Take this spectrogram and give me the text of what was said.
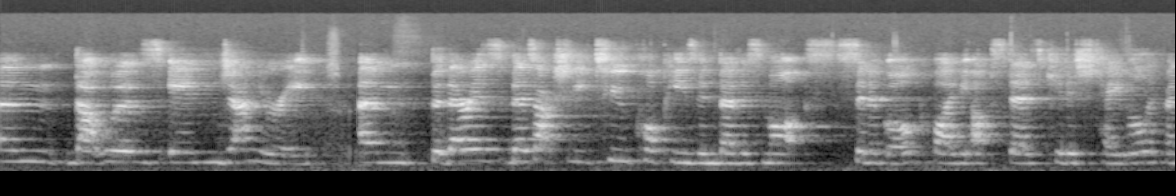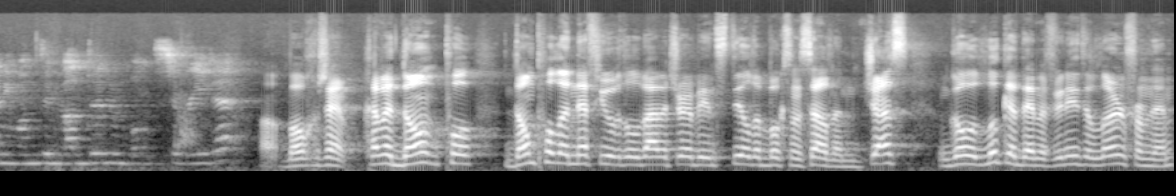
Um, that was in January. Um, but there is there's actually two copies in Bevis Marks synagogue by the upstairs Kiddush table if anyone's in London and wants to read it. Oh, Baruch Hashem. Don't pull, don't pull a nephew of the Lubavitcher Rebbe and steal the books and sell them. Just go look at them if you need to learn from them.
